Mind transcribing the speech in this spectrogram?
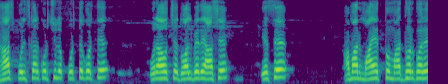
ঘাস পরিষ্কার করছিল করতে করতে ওরা হচ্ছে দল বেঁধে আসে এসে আমার মায়ের তো মারধর করে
